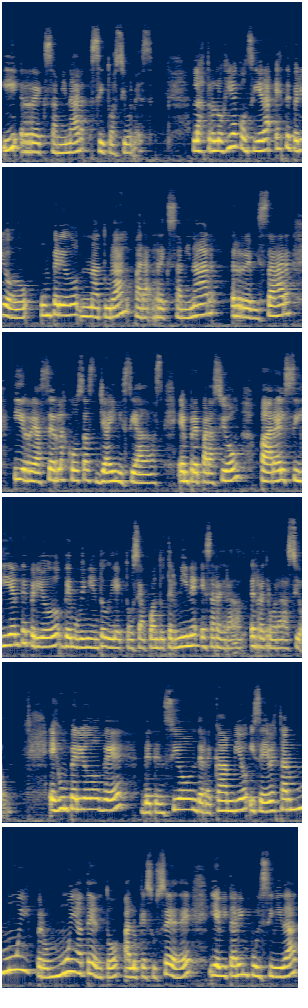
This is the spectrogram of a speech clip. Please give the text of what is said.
y reexaminar situaciones. La astrología considera este periodo un periodo natural para reexaminar, revisar y rehacer las cosas ya iniciadas en preparación para el siguiente periodo de movimiento directo, o sea, cuando termine esa retrogradación. Es un periodo de detención, de recambio y se debe estar muy, pero muy atento a lo que sucede y evitar impulsividad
